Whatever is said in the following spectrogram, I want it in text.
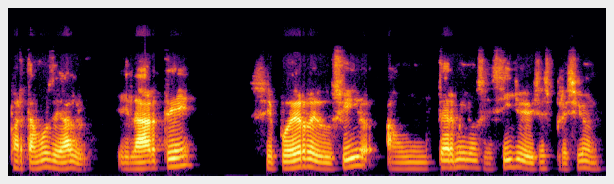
Partamos de algo. El arte se puede reducir a un término sencillo y es expresión.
